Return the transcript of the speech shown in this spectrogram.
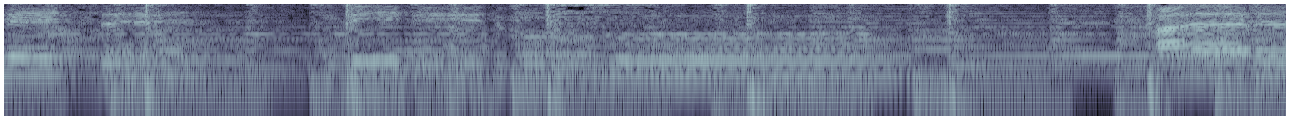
хээцээ бид бүгд хайр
